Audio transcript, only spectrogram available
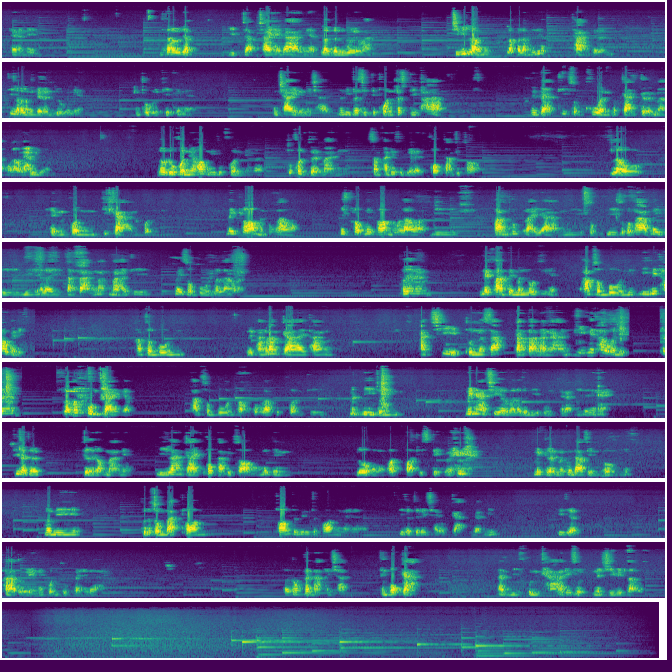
แค่นั้นเองถ้าเราอยากหยิบจับใช้ให้ได้เนี่ย เราจะรู้เลยว่า ชีวิตเราเนี่ยเรากำลังเลือกทางเดิน ที่เรากำลังเดินอยู่กันเนี่ยมันถูกหรือผิดกันเนี่ยมันใช่หรือไม่ใช่มันมีประสิทธิผลประสิทธิภาพในแบบที่สมควรกับการเกิดมาของเราแล้วหรือยัง เราดูคนในห้องนี้ทุกคนเนี่ยทุกคนเกิดมาเนี่ยสำคัญที่สุดคืออะไรครบสามสิบสองเราเห็นคนพิการคนไม่พร้อมเหมือนพวกเราไม่ครบไม่พร้อมเหมือนพวกเราอะมีความทุกข์หลายอย่างมีสุขมีสุขภาพไม่ดีมีอะไรต่างๆ มากมายที่ไม่สมบูรณ์เหมือนเราเพราะฉะนั้นในความเป็นมนุษย์เนี่ย ความสมบูรณ์มีไม่เท่ากันอีก ความสมบูรณ์ในทางร่างกายทางอาชีพ ทุนทรัพย์ต่างๆ นานามีไม่เท่ากันอีกเพราะฉะนั้นเราต้องภูมิใจกับความสมบูรณ์ของพวกเราทุกคนที่มันมีจนไม่น่าเชื่อว่าเราจะมีบุญขนาดนี้ได้ยังไงที่เราจะเกิดออกมาเนี่ย มีร่างกายครบสามสิบสองไม่เป็นโรคอะไรออทิสติกอะไรไม่เกิดมาเป็นดาวซินโดรมเนี่ยเรามี คุณสมบัติพร้อม พร้อมจะไม่รู้จะพร้อมยังไงนะที่เราจะได้ใช้โอกาสแบบนี้ ที่จะพาตัวเองให้พ้นทุกข์ไปให้ได้ เราต้องตระหนักให้ชัด ถึงโอกาส อันมีคุณค่าที่สุดในชีวิตเรา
